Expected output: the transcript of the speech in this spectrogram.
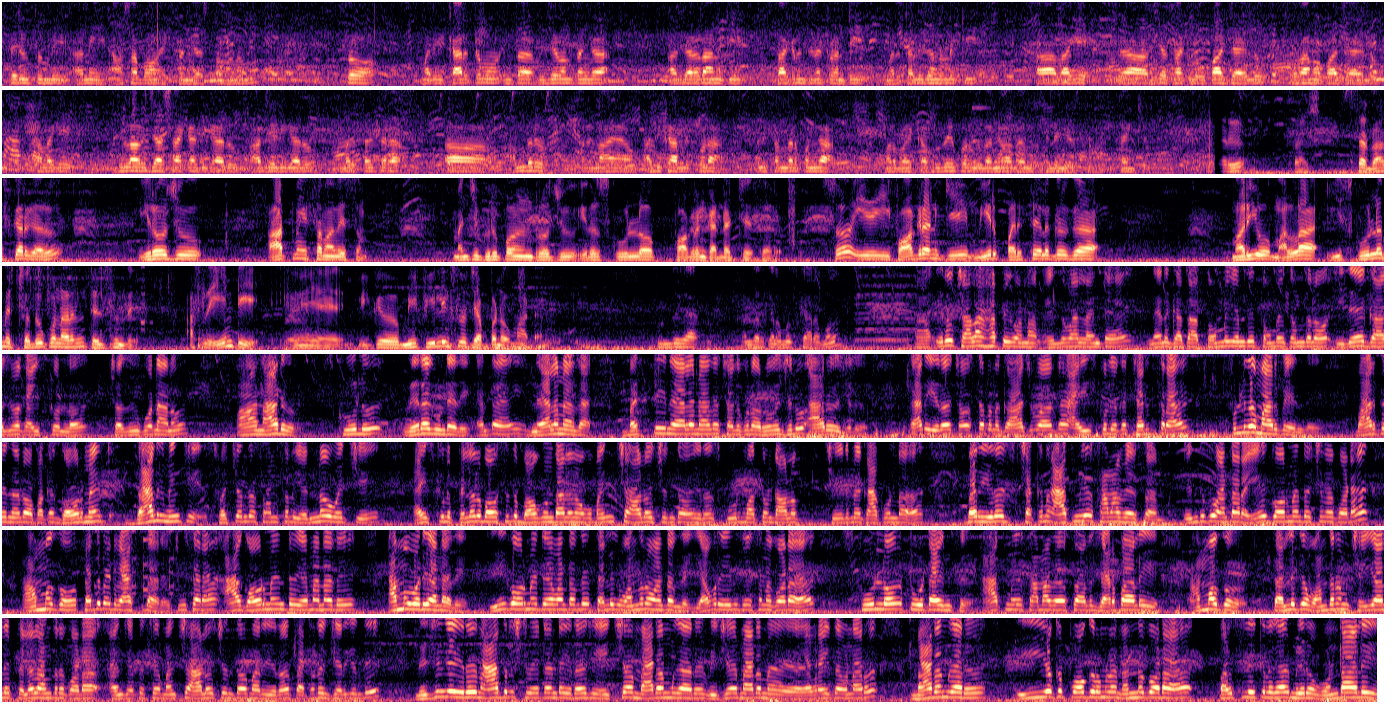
పెరుగుతుంది అని ఆశాభావం వ్యక్తం చేస్తూ ఉన్నాము. సో మరి కార్యక్రమం ఇంత విజయవంతంగా జరగడానికి సహకరించినటువంటి మరి తల్లిదండ్రులకి అలాగే విద్యాశాఖలు ఉపాధ్యాయులు ప్రధాన ఉపాధ్యాయులు అలాగే జిల్లా విద్యాశాఖ అధికారు ఆర్జేడి గారు మరి తదితర అందరూ మరి నా అధికారులకు కూడా ఈ సందర్భంగా మరి మా యొక్క హృదయపూర్వక ధన్యవాదాలు తెలియజేస్తున్నాను. థ్యాంక్ యూ గారు సార్ భాస్కర్ గారు ఈరోజు ఆత్మీయ సమావేశం మంచి గురు పౌర్ణమి రోజు ఈరోజు స్కూల్లో ప్రోగ్రాం కండక్ట్ చేశారు. సో ఈ ప్రోగ్రామ్కి మీరు పరిశీలకులుగా మరియు మళ్ళా ఈ స్కూల్లో మీరు చదువుకున్నారని తెలిసింది. అసలు ఏంటి? మీకు మీ ఫీలింగ్స్లో చెప్పండి ఒక మాట. ముందుగా అందరికీ నమస్కారము. ఈరోజు చాలా హ్యాపీగా ఉన్నాం. ఎందువల్ల అంటే నేను గత తొంభై ఎనిమిది తొంభై తొమ్మిదిలో ఇదే గాజువాక్ హై స్కూల్లో చదువుకున్నాను. ఆనాడు స్కూలు వేరేగా ఉండేది. అంటే నేల మీద బట్టి నేల మీద చదువుకున్న రోజులు ఆ రోజులు. కానీ ఈరోజు చూస్తే మన గాజువాక హై స్కూల్ యొక్క చరిత్ర ఫుల్గా మారిపోయింది. మారిపోయిందంటే ఒక పక్క గవర్నమెంట్ దానికి మించి స్వచ్ఛంద సంస్థలు ఎన్నో వచ్చి హై స్కూల్ పిల్లల భవిష్యత్తు బాగుండాలని ఒక మంచి ఆలోచనతో ఈరోజు స్కూల్ మొత్తం డెవలప్ చేయడమే కాకుండా మరి ఈరోజు చక్కని ఆత్మీయ సమావేశం. ఎందుకు అంటారా? ఏ గవర్నమెంట్ వచ్చినా కూడా అమ్మకు పెద్దపేట వేస్తున్నారు. చూసారా? ఆ గవర్నమెంట్ ఏమన్నది? అమ్మ ఒడి అన్నది. ఈ గవర్నమెంట్ ఏమంటుంది? తల్లికి వందనం అంటుంది. ఎవరు ఏది చేసినా కూడా స్కూల్లో టూ టైమ్స్ ఆత్మీయ సమావేశాలు జరపాలి. అమ్మకు తల్లికి వందనం చేయాలి పిల్లలందరూ కూడా అని చెప్పేసి మంచి ఆలోచనతో మరి ఈరోజు పెట్టడం జరిగింది. నిజంగా ఈరోజు నా అదృష్టం ఏంటంటే ఈరోజు హెచ్ఎం మేడం గారు విజయ మేడం ఎవరైతే ఉన్నారో మేడం గారు ఈ యొక్క ప్రోగ్రాంలో నన్ను కూడా పరిశీలికలుగా మీరు ఉండాలి.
